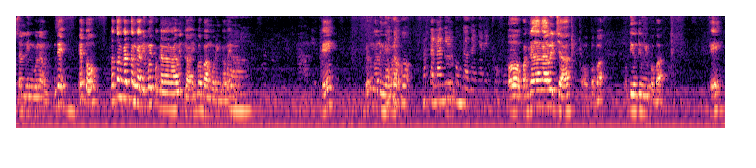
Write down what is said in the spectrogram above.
isang linggo lang. Hindi, ito, tatanggal-tanggalin mo yung pag nangangawit ka, ibaba mo rin kamay mo. Ah, Ah, okay. Okay? Ganun ganun mo ito lang. po. Basta lagi pong gaganyanin po. Oh, pag nangangawit siya, oh, baba. Unti-unti mo yung baba. Okay?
